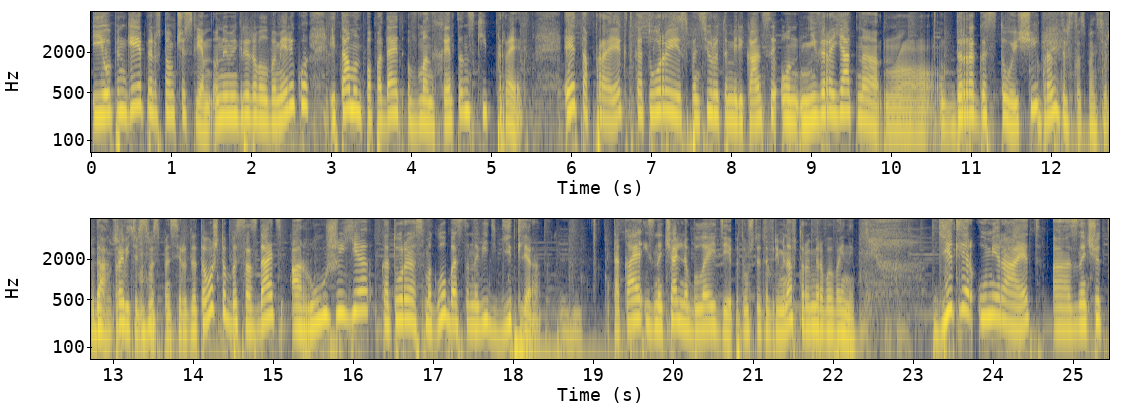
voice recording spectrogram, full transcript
И Опенгеймер в том числе. Он эмигрировал в Америку, и там он попадает в Манхэттенский проект. Это проект, который спонсируют американцы. Он невероятно м, дорогостоящий. Правительство спонсирует. Да, получается. правительство спонсирует для того, чтобы создать оружие, которое смогло бы остановить Гитлера. Такая изначально была идея, потому что это времена Второй мировой войны. Гитлер умирает, а, значит,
